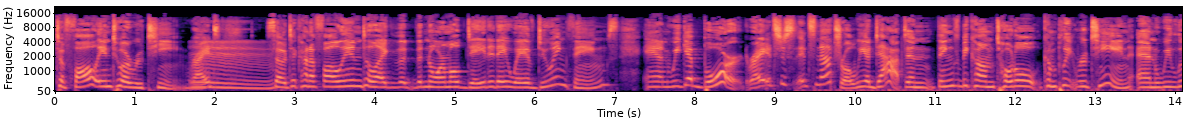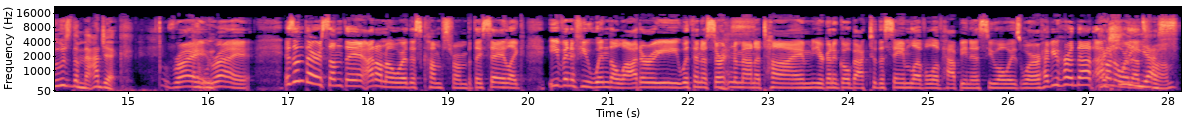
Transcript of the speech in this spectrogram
to fall into a routine, right? Hmm. So to kind of fall into like the, the normal day to day way of doing things and we get bored, right? It's just, it's natural. We adapt and things become total, complete routine and we lose the magic. Right, we- right. Isn't there something, I don't know where this comes from, but they say like, even if you win the lottery within a certain amount of time, you're going to go back to the same level of happiness you always were. Have you heard that? I don't know where that's yes. from.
